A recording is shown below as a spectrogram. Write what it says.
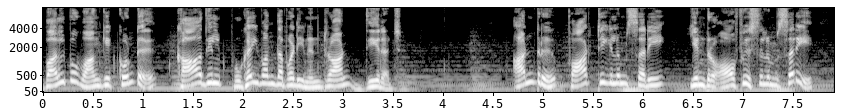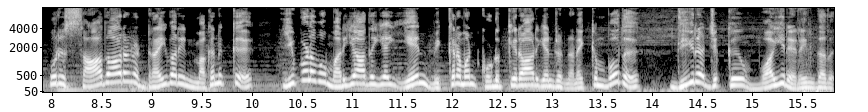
பல்பு வாங்கிக் கொண்டு காதில் புகை வந்தபடி நின்றான் தீரஜ். அன்று பார்ட்டியிலும் சரி இன்று ஆபீஸிலும் சரி ஒரு சாதாரண டிரைவரின் மகனுக்கு இவ்வளவு மரியாதையை ஏன் விக்ரமன் கொடுக்கிறார் என்று நினைக்கும்போது தீரஜுக்கு வயிறெறிந்தது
